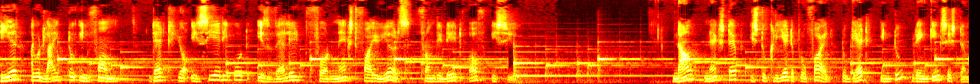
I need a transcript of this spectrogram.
Here I would like to inform that your ECA report is valid for next 5 years from the date of issue. Now next step is to create a profile to get into ranking system.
